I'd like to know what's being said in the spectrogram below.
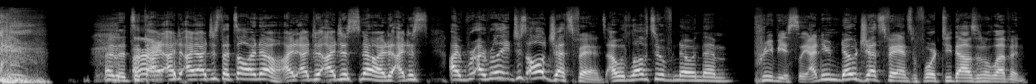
I, that's- All right. I, I, I just that's all I know. I, I, I just know. I, I just I, I really just all Jets fans. I would love to have known them previously. I knew no Jets fans before 2011,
